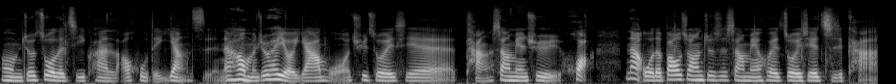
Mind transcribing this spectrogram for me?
那我们就做了几款老虎的样子，然后我们就会有压模去做一些糖上面去画。那我的包装就是上面会做一些纸卡，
